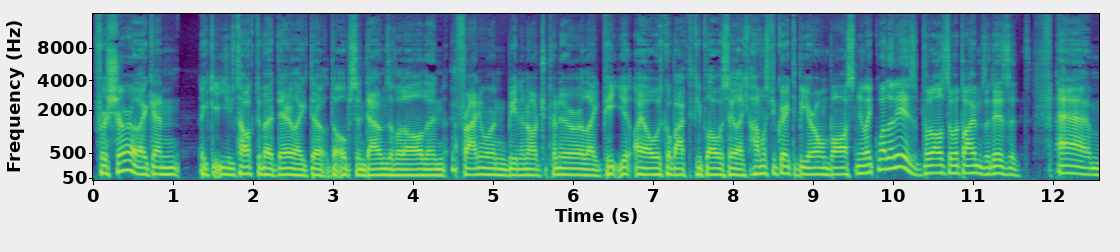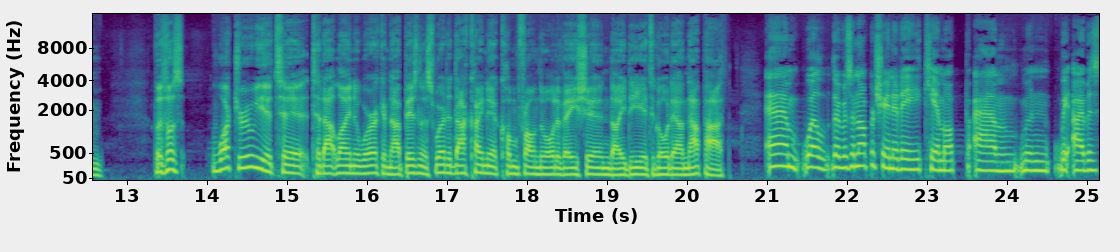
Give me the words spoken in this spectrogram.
For sure, like and like you've talked about there, like the the ups and downs of it all, and for anyone being an entrepreneur, like I always go back to people always say like, "How must be great to be your own boss," and you're like, "Well, it is, but also at times it isn't." Um, but I suppose what drew you to to that line of work and that business? Where did that kind of come from? The motivation, the idea to go down that path? Um, well, there was an opportunity came up um, when we, I was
